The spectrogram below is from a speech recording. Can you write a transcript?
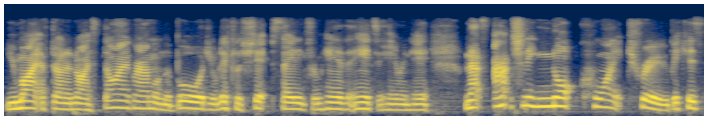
You might have done a nice diagram on the board, your little ship sailing from here to here to here and here, and that's actually not quite true because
